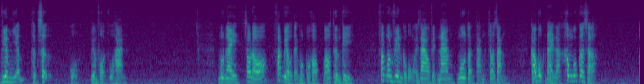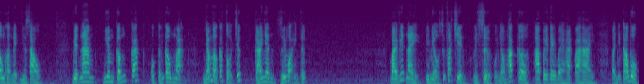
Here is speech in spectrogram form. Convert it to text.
viêm nhiễm thực sự của viêm phổi Vũ Hán. Một ngày sau đó, phát biểu tại một cuộc họp báo thường kỳ, phát ngôn viên của Bộ Ngoại giao Việt Nam Ngô Toàn Thắng cho rằng cáo buộc này là không có cơ sở. Ông khẳng định như sau, Việt Nam nghiêm cấm các cuộc tấn công mạng nhắm vào các tổ chức cá nhân dưới mọi hình thức. Bài viết này tìm hiểu sự phát triển lịch sử của nhóm hacker APT32 và những cáo buộc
